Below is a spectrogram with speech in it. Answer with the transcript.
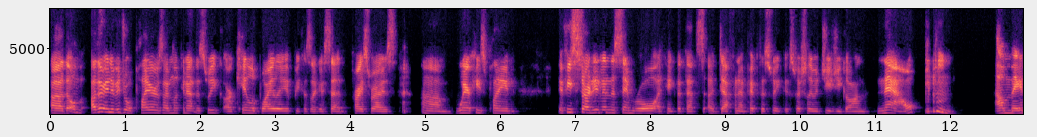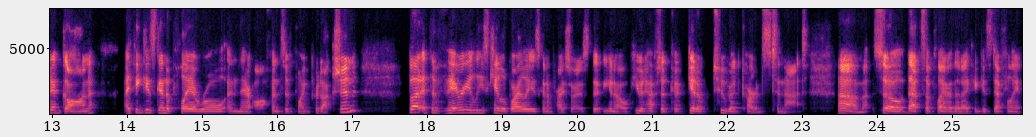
uh, the other individual players I'm looking at this week are Caleb Wiley because, like I said, price rise, um, where he's playing. If he's starting in the same role, I think that that's a definite pick this week, especially with Gigi gone. Now, Almada gone. I think is going to play a role in their offensive point production. But at the very least, Caleb Wiley is going to price rise. That you know he would have to get a, two red cards to not. Um, so that's a player that I think is definitely,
